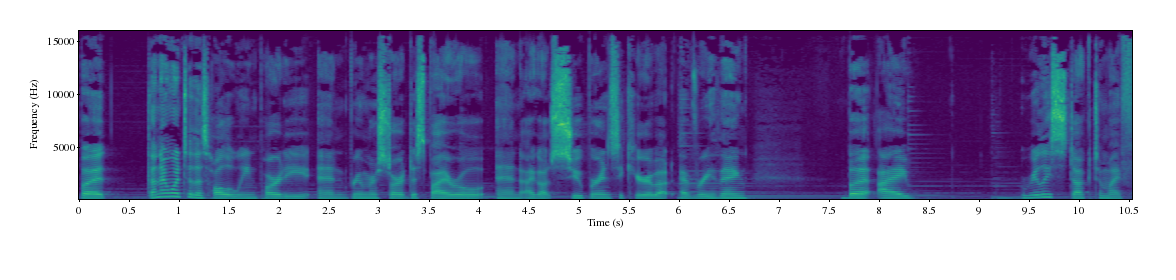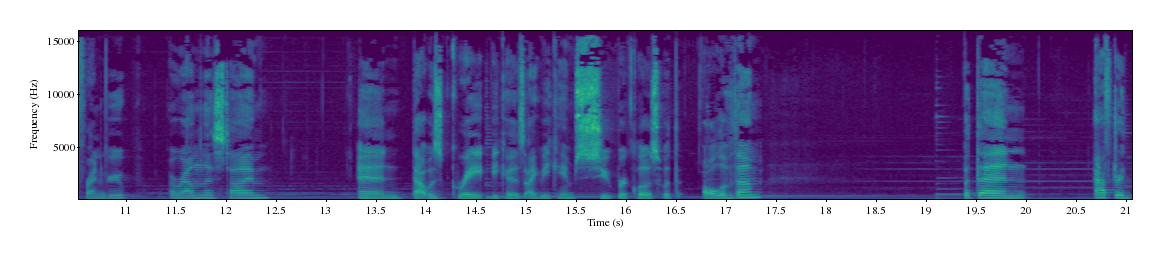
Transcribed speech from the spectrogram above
But then I went to this Halloween party, and rumors started to spiral, and I got super insecure about everything. But I really stuck to my friend group around this time and that was great because I became super close with all of them. But then after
